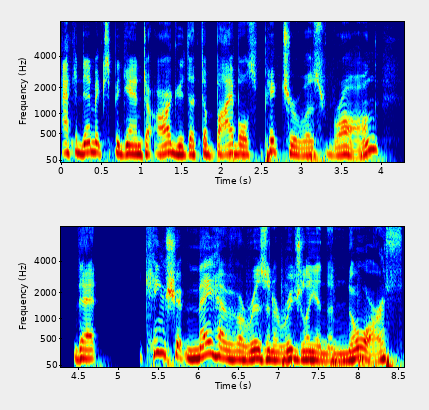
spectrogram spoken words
academics began to argue that the Bible's picture was wrong, that kingship may have arisen originally in the north.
